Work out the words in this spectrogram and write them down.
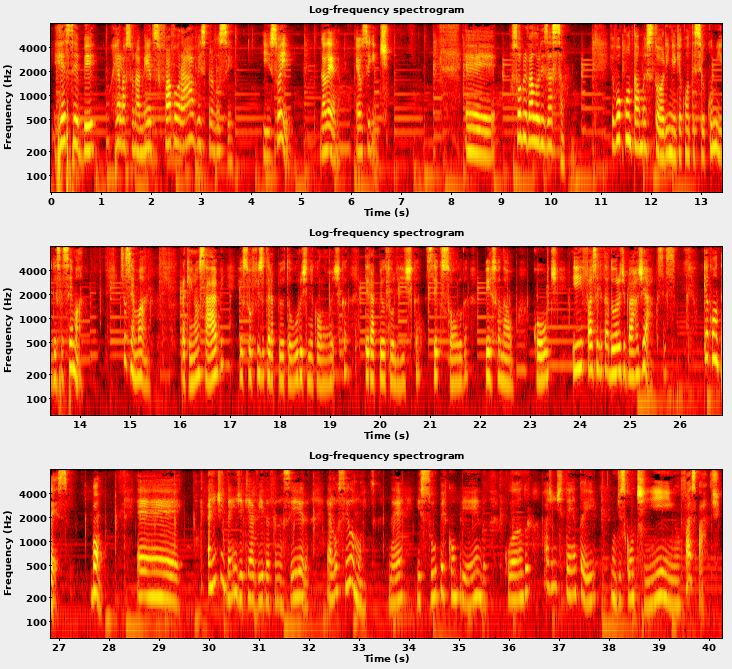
receber relacionamentos favoráveis para você. Isso aí, galera, é o seguinte: é, sobre valorização. Eu vou contar uma historinha que aconteceu comigo essa semana. Essa semana para quem não sabe, eu sou fisioterapeuta uroginecológica, terapeuta holística, sexóloga, personal coach e facilitadora de barras de axis. O que acontece? Bom, é, a gente entende que a vida financeira ela oscila muito, né? E super compreendo quando a gente tenta aí um descontinho, faz parte.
